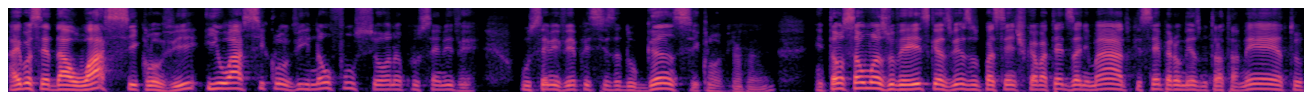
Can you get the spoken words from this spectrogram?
aí você dá o aciclovir e o aciclovir não funciona para o CMV. O CMV precisa do ganciclovir. Uhum. Então, são umas UVIs que às vezes o paciente ficava até desanimado, que sempre era o mesmo tratamento,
